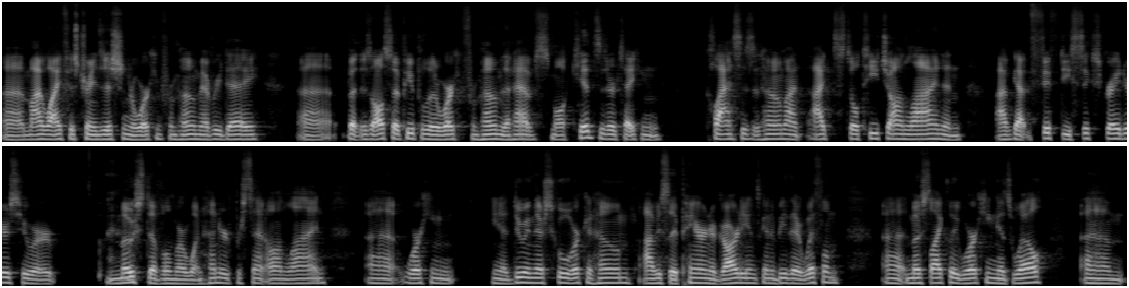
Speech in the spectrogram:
Uh, my wife has transitioned to working from home every day, uh, but there's also people that are working from home that have small kids that are taking classes at home. I, I still teach online, and I've got 56 graders who are wow. most of them are 100% online, uh, working, you know, doing their schoolwork at home. Obviously, a parent or guardian is going to be there with them, uh, most likely working as well. Um,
